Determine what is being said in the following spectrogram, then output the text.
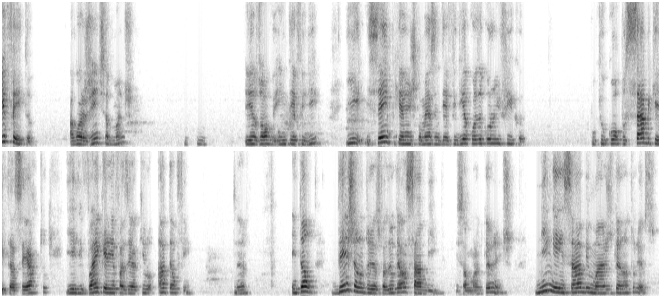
perfeita. Agora a gente sabe mais e resolve interferir. E sempre que a gente começa a interferir, a coisa cronifica. Porque o corpo sabe que ele está certo e ele vai querer fazer aquilo até o fim. Né? Então, deixa a natureza fazer o que ela sabe, e sabe mais do que a gente. Ninguém sabe mais do que a natureza.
